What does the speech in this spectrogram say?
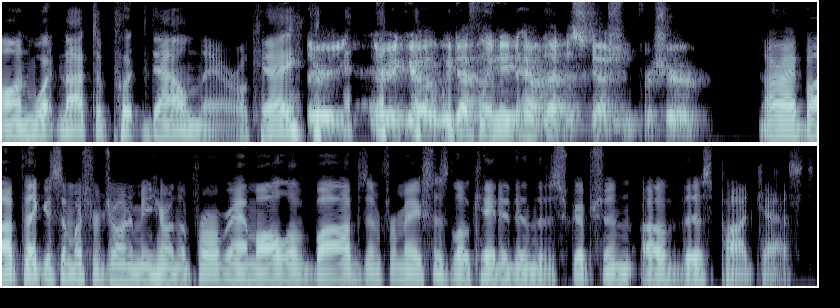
on what not to put down there. Okay. there, you, there you go. We definitely need to have that discussion for sure. All right, Bob. Thank you so much for joining me here on the program. All of Bob's information is located in the description of this podcast.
